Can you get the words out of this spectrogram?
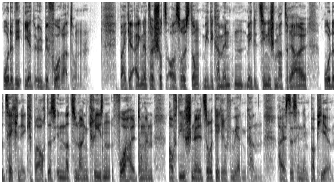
oder die Erdölbevorratung. Bei geeigneter Schutzausrüstung, Medikamenten, medizinischem Material oder Technik braucht es in nationalen Krisen Vorhaltungen, auf die schnell zurückgegriffen werden kann, heißt es in dem Papier.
